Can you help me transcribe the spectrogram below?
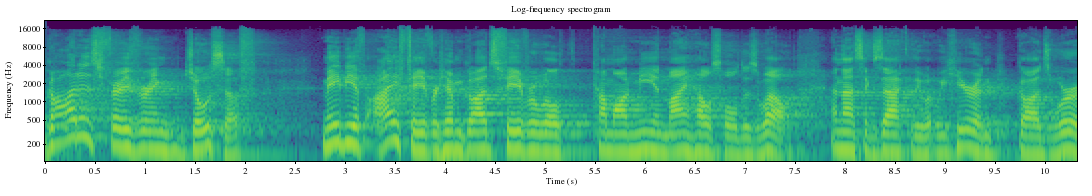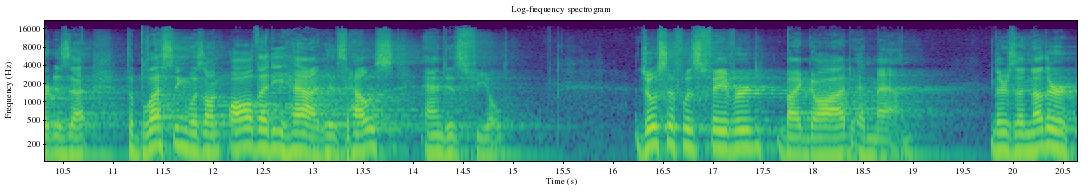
God is favoring Joseph, maybe if I favor him, God's favor will come on me and my household as well. And that's exactly what we hear in God's word is that the blessing was on all that he had, his house and his field. Joseph was favored by God and man. There's another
